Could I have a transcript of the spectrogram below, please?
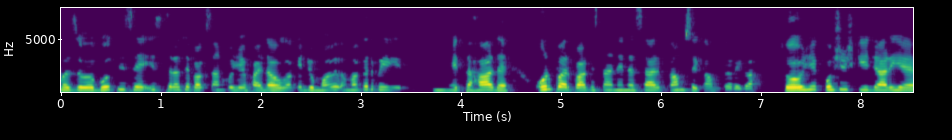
مضبوطی سے اس طرح سے پاکستان کو یہ فائدہ ہوگا کہ جو مغربی اتحاد ہے، ان پر پاکستان انحصار کم سے کم کرے گا۔ تو یہ کوشش کی جا رہی ہے۔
